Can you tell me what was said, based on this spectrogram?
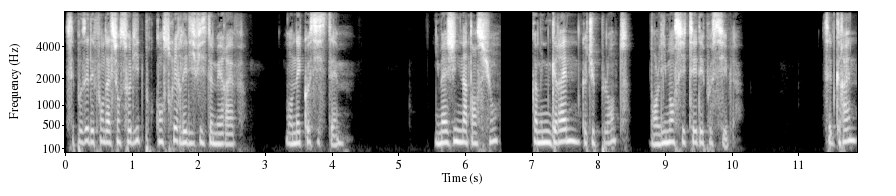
C'est poser des fondations solides pour construire l'édifice de mes rêves, mon écosystème. Imagine l'intention comme une graine que tu plantes dans l'immensité des possibles. Cette graine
